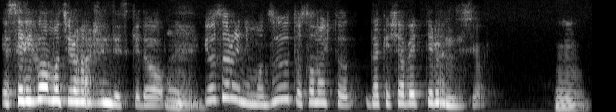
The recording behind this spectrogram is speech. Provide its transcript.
いや、セリフはもちろんあるんですけど、うん。要するにもうずっとその人だけ喋ってるんですよ。うん。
